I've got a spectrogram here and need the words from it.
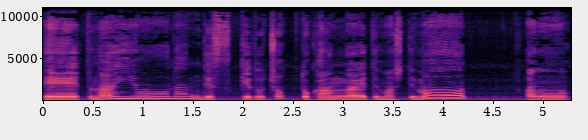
えー、っと、内容なんですけど、ちょっと考えてまして、まあ、あの、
